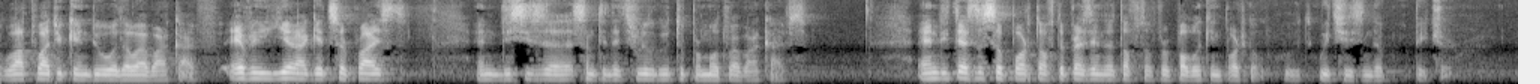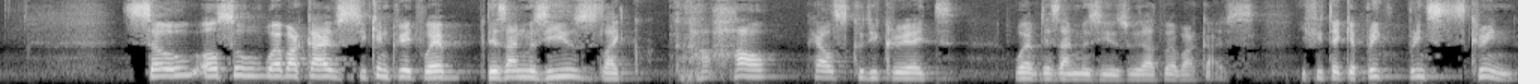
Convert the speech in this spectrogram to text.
about what you can do with a web archive. Every year I get surprised, and this is uh, something that's really good to promote web archives. And it has the support of the President of the Republic in Portugal, which is in the picture. So also web archives, you can create web design museums, like how else could you create web design museums without web archives? If you take a print screen,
